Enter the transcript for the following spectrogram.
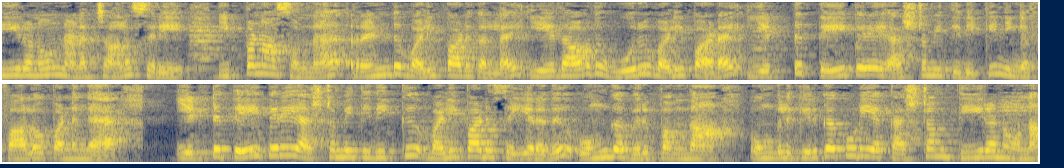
தீரணும்னு நினைச்சாலும் சரி இப்ப நான் சொன்ன ரெண்டு வழிபாடுகள்ல ஏதாவது ஒரு வழிபாட எட்டு தேய்பிரை அஷ்டமி திதிக்கு நீங்க ஃபாலோ பண்ணுங்க. எட்டு தேய்பிரை அஷ்டமி திதிக்கு வழிபாடு செய்யறது உங்க விருப்பம் தான் உங்களுக்கு இருக்கக்கூடிய கஷ்டம் தீரணும்னா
